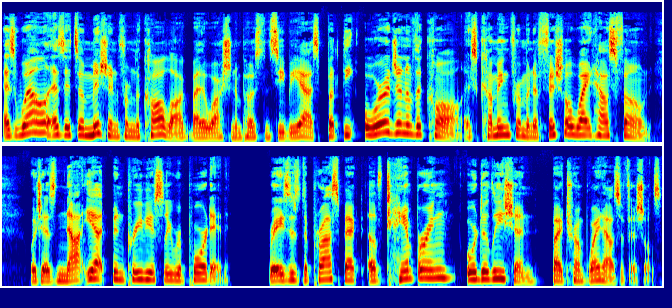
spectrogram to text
as well as its omission from the call log by the Washington Post and CBS, but the origin of the call is coming from an official White House phone, which has not yet been previously reported, raises the prospect of tampering or deletion by Trump White House officials.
